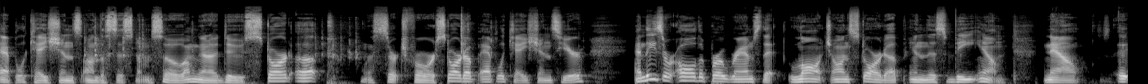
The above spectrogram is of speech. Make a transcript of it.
applications on the system. So I'm going to do startup. Let's search for startup applications here. And these are all the programs that launch on startup in this VM. Now, uh,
